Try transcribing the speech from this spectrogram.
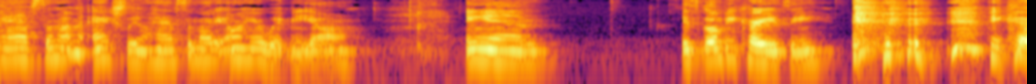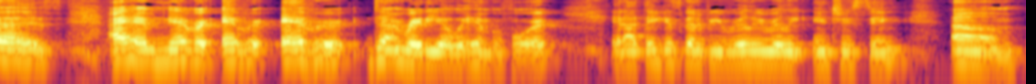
to have some I'm actually to have somebody on here with me, y'all. And it's to be crazy. because I have never, ever, ever done radio with him before. And I think it's to be really, really interesting um,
